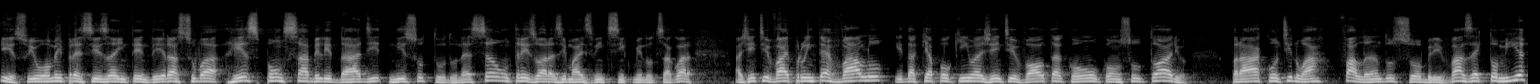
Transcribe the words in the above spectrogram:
Isso, e o homem precisa entender a sua responsabilidade nisso tudo, né? São 3 horas e mais 25 minutos agora. A gente vai para o intervalo e daqui a pouquinho a gente volta com o consultório para continuar falando sobre vasectomia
